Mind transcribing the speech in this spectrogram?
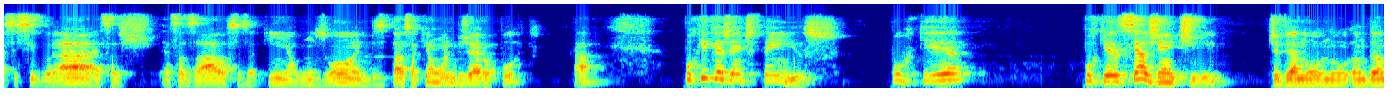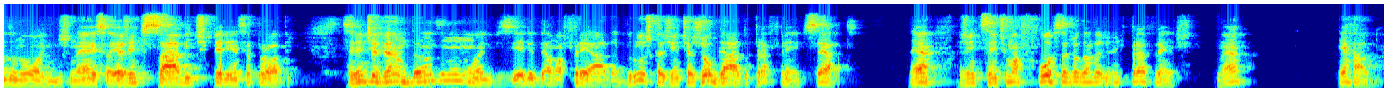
se segurar, essas, essas alças aqui em alguns ônibus e tal. Isso aqui é um ônibus de aeroporto. Tá? Por que, que a gente tem isso? Porque, porque se a gente estiver no, no, andando no ônibus, né, isso aí a gente sabe de experiência própria. Se a gente estiver andando num ônibus e ele der uma freada brusca, a gente é jogado para frente, certo? Né? A gente sente uma força jogando a gente para frente não é? Errado.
